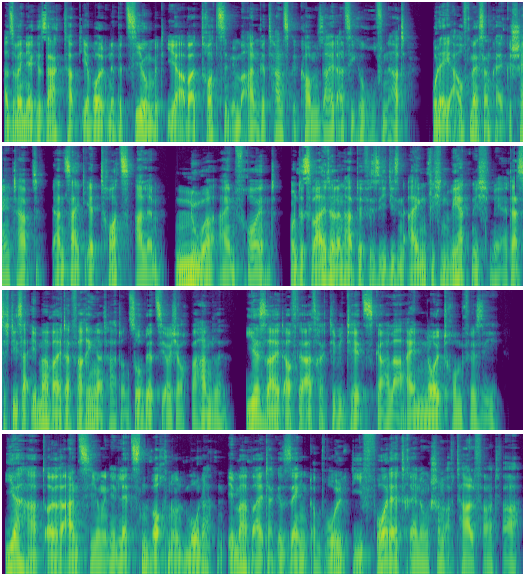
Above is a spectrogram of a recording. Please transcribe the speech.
Also wenn ihr gesagt habt, ihr wollt eine Beziehung mit ihr, aber trotzdem immer angetanzt gekommen seid, als sie gerufen hat, oder ihr Aufmerksamkeit geschenkt habt, dann seid ihr trotz allem nur ein Freund. Und des Weiteren habt ihr für sie diesen eigentlichen Wert nicht mehr, dass sich dieser immer weiter verringert hat und so wird sie euch auch behandeln. Ihr seid auf der Attraktivitätsskala ein Neutrum für sie. Ihr habt eure Anziehung in den letzten Wochen und Monaten immer weiter gesenkt, obwohl die vor der Trennung schon auf Talfahrt war.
